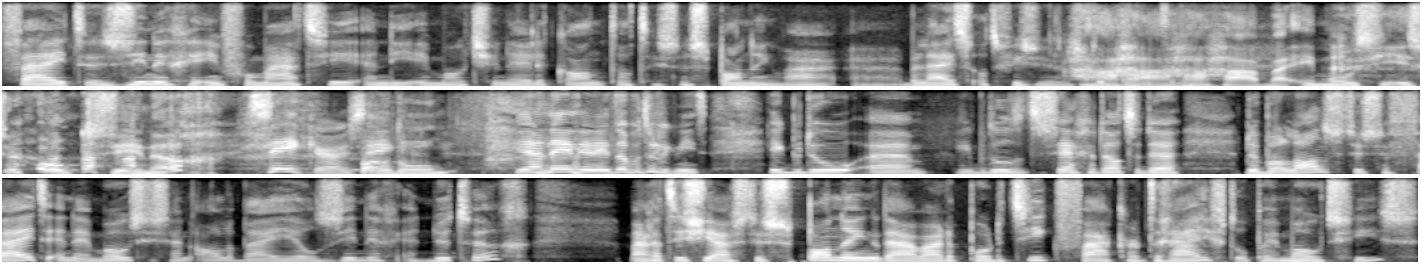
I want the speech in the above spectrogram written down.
feiten, zinnige informatie en die emotionele kant, dat is een spanning waar uh, beleidsadviseurs. Ha, ha, ha, ha, maar emotie is ook zinnig. Zeker, Pardon. Zeker. Ja, nee, nee, nee, dat bedoel ik niet. Ik bedoel, uh, ik bedoel te zeggen dat de, de balans tussen feiten en emoties zijn allebei heel zinnig en nuttig. Maar het is juist de spanning daar waar de politiek vaker drijft op emoties.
